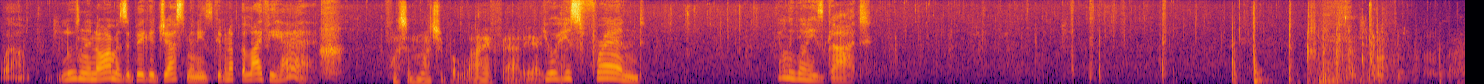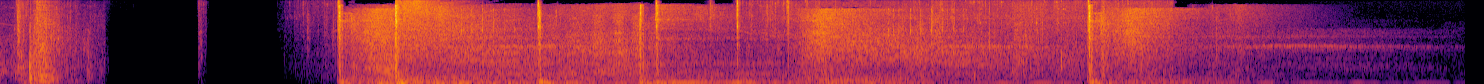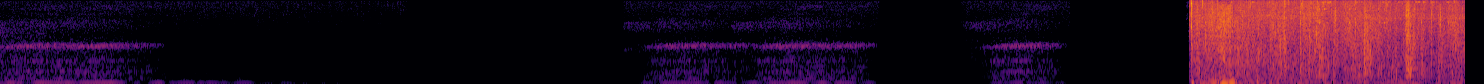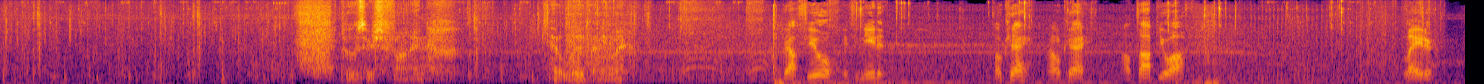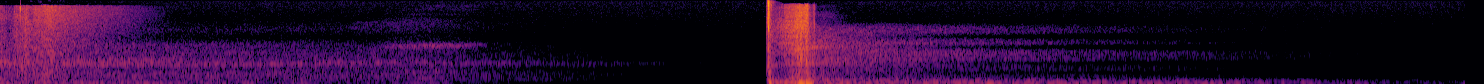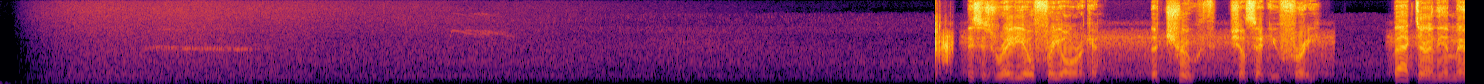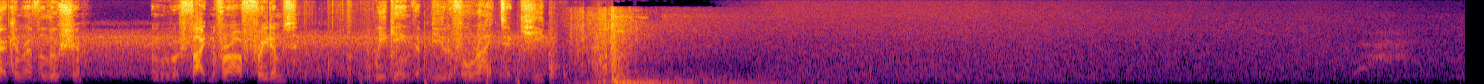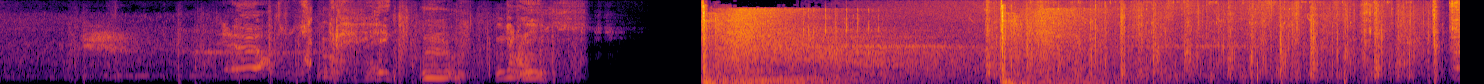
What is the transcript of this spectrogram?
Well, losing an arm is a big adjustment. He's given up the life he had. Wasn't much of a life, Addie. I... You're his friend. The only one he's got. Boozer's fine. He'll live anyway. Got fuel, if you need it. Okay, okay. I'll top you off. Later. This is Radio Free Oregon. The truth shall set you free. Back during the American Revolution, when we were fighting for our freedoms, we gained the beautiful right to keep.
